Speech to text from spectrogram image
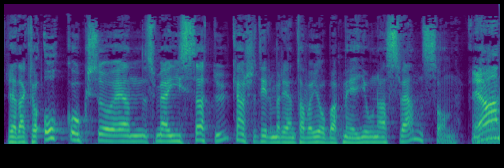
redaktör. Och också en som jag gissar att du kanske till och med rent har jobbat med, Jonas Svensson. Ja,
